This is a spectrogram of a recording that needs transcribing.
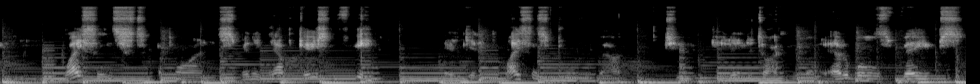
be licensed upon submitting the application fee and getting the license approval back to get into talking about edibles, vapes,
